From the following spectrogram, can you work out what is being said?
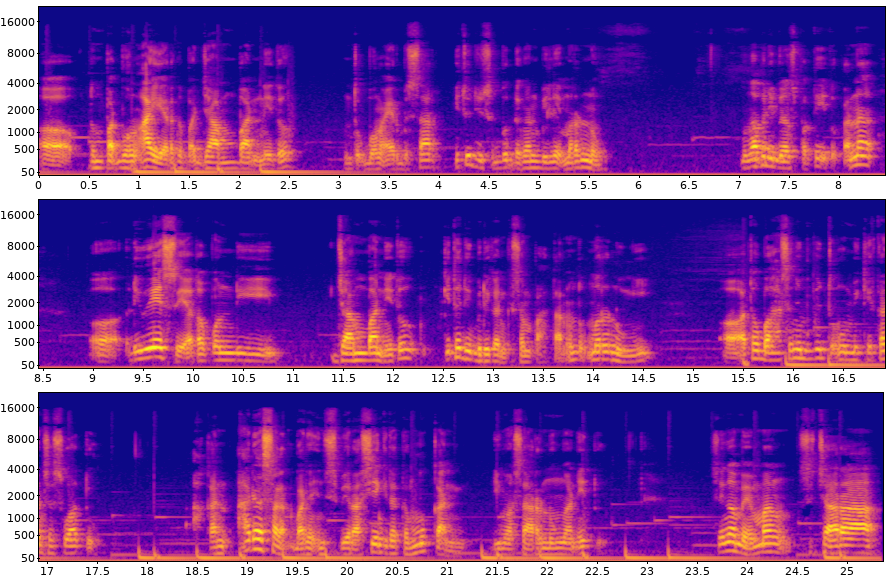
uh, tempat buang air tempat jamban itu untuk buang air besar itu disebut dengan bilik merenung. Mengapa dibilang seperti itu? Karena uh, di WC ataupun di jamban itu kita diberikan kesempatan untuk merenungi uh, atau bahasanya mungkin untuk memikirkan sesuatu akan ada sangat banyak inspirasi yang kita temukan di masa renungan itu. Sehingga memang secara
